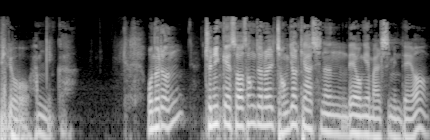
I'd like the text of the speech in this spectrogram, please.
필요합니까? 오늘은 주님께서 성전을 정결케 하시는 내용의 말씀인데요.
